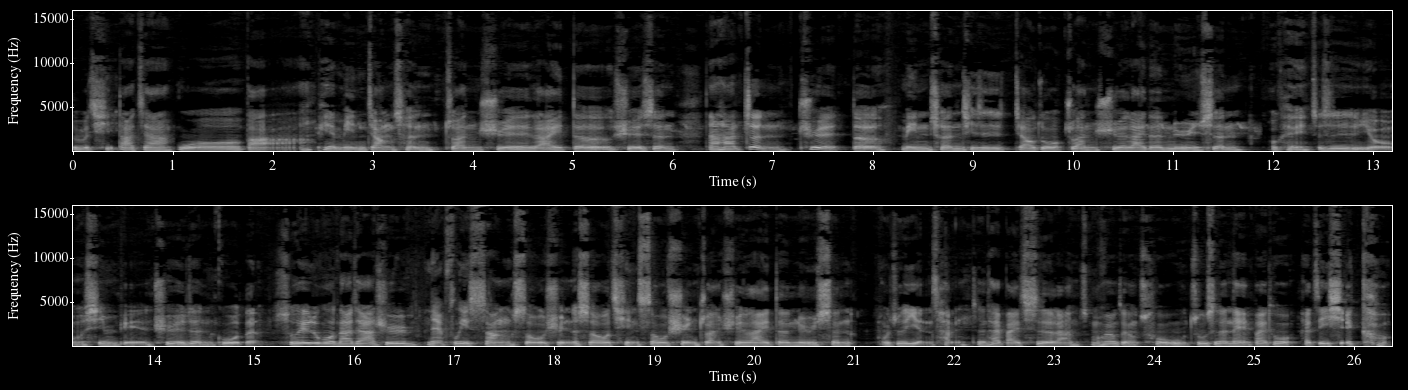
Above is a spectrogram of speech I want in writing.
对不起大家。我把片名讲成转学来的学生，那它正确的名称其实叫做转学来的女生。OK，这是有性别确认过的，所以如果大家去 Netflix 上搜寻的时候，请搜寻转学来的女生，我觉得眼馋，真的太白痴了啦！怎么会有这种错误？主持人呢？拜托，还自己写稿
